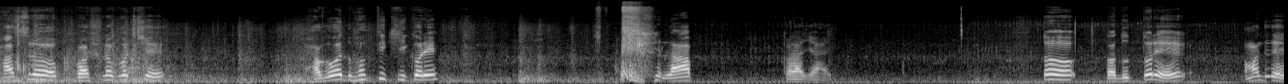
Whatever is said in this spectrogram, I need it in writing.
শাস্ত্র প্রশ্ন করছে, ভগবত ভক্তি কি করে লাভ করা যায়? তো তদুত্তরে আমাদের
